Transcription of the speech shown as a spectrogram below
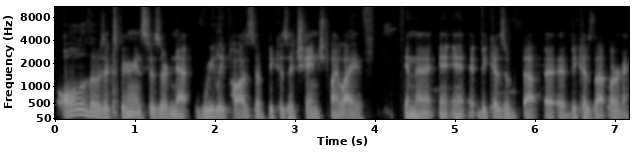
all of those experiences are net really positive because they changed my life in the in, in- because of that uh, because of that learning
